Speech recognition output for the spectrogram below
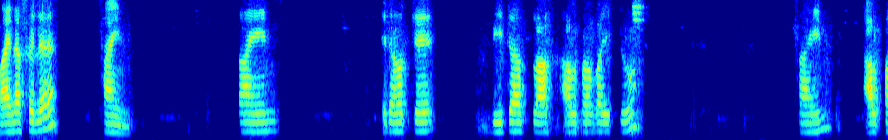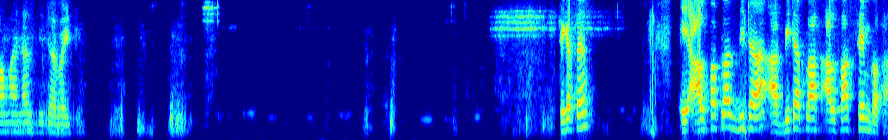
মাইনাস হইলে সাইন। সাইন এটা হচ্ছে beta plus alpha by two. Sine alpha minus beta by two. ঠিক আছে? এই আলফা প্লাস বিটা আর বিটা প্লাস আলফা সেম কথা।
